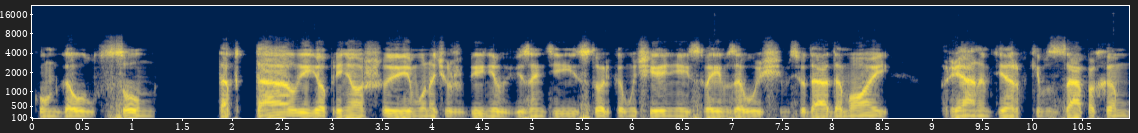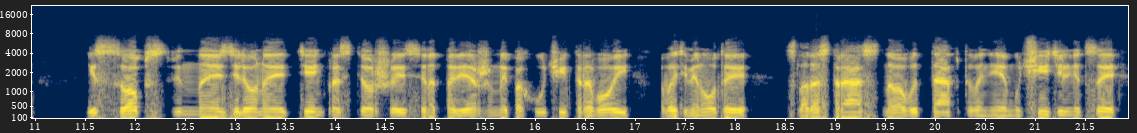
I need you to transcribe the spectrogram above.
Кунгаул-Сун, топтал ее, принесшую ему на чужбине в Византии столько мучений своим зовущим сюда домой, пряным терпким запахом, и собственная зеленая тень, простершаяся над поверженной пахучей травой в эти минуты сладострастного вытаптывания мучительницы —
